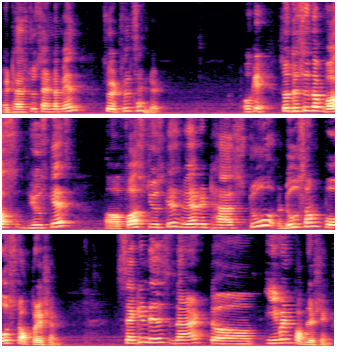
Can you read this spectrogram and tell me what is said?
It has to send a mail so it will send it. Okay so this is the first use case uh, first use case where it has to do some post operation Second is that uh, event publishing.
